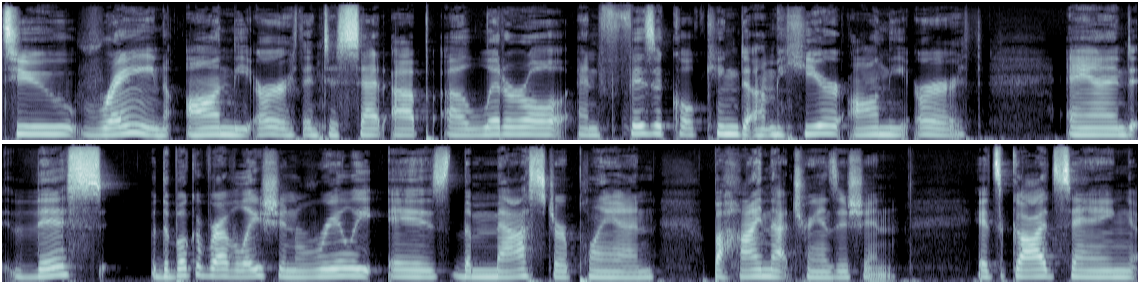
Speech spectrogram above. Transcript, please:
to reign on the earth and to set up a literal and physical kingdom here on the earth. And this, the book of Revelation, really is the master plan behind that transition. It's God saying,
